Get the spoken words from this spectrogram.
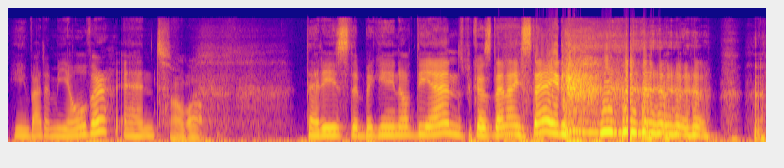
He invited me over and Oh wow. that is the beginning of the end because then I stayed.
